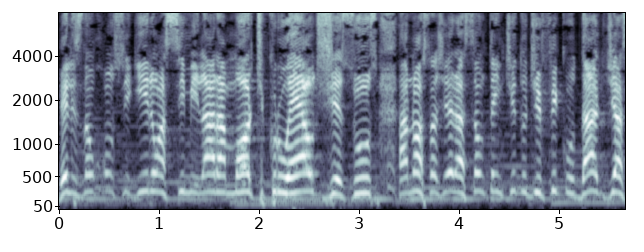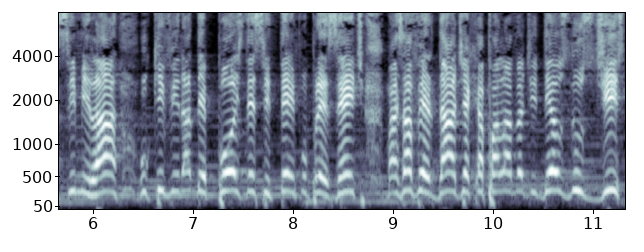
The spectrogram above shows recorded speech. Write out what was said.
Eles não conseguiram assimilar a morte cruel de Jesus. A nossa geração tem tido dificuldade de assimilar o que virá depois desse tempo presente. Mas a verdade é que a palavra de Deus nos diz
